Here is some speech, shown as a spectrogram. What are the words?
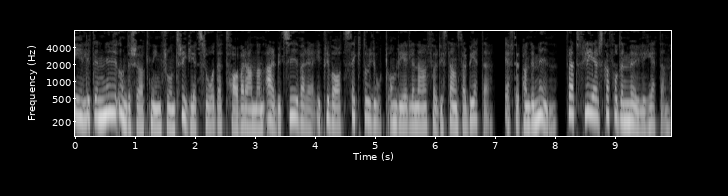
Enligt en ny undersökning från Trygghetsrådet har varannan arbetsgivare i privat sektor gjort om reglerna för distansarbete efter pandemin för att fler ska få den möjligheten.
